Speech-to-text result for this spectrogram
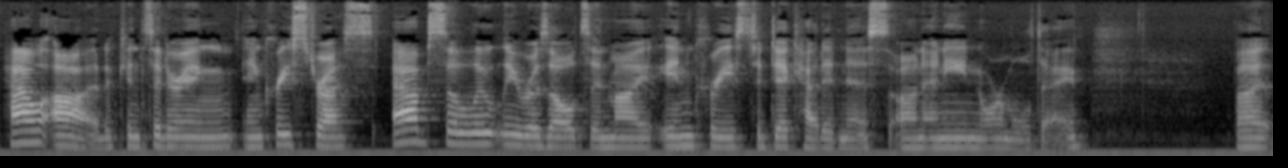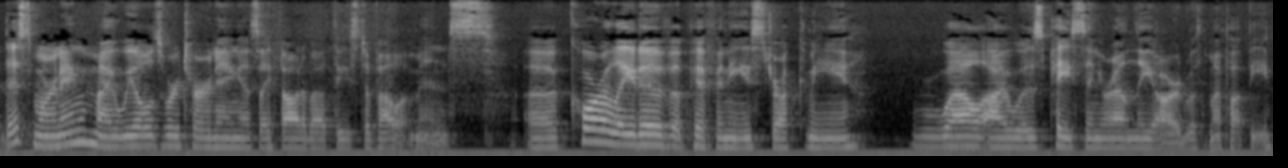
How odd, considering increased stress absolutely results in my increased dickheadedness on any normal day. But this morning, my wheels were turning as I thought about these developments. A correlative epiphany struck me while I was pacing around the yard with my puppy.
